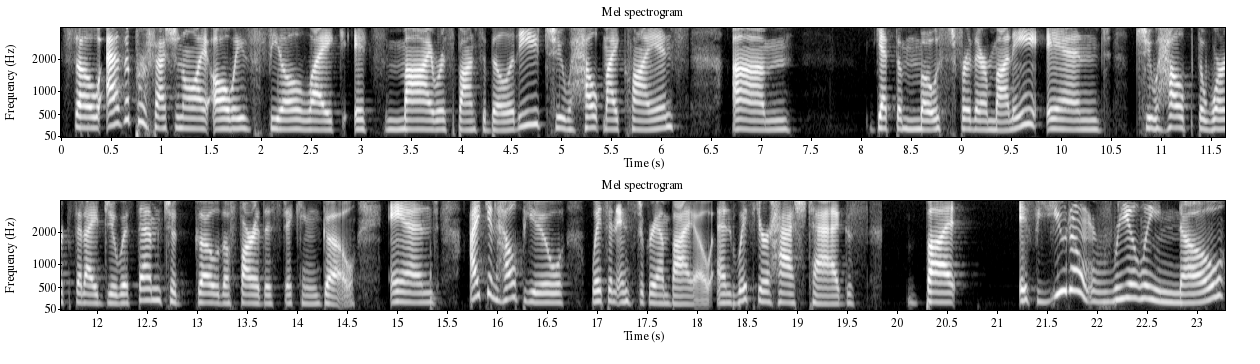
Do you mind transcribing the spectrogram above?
So, as a professional, I always feel like it's my responsibility to help my clients um, get the most for their money and to help the work that I do with them to go the farthest it can go. And I can help you with an Instagram bio and with your hashtags, but if you don't really know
